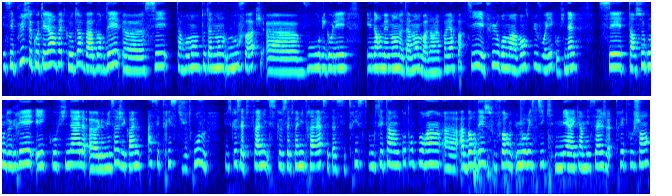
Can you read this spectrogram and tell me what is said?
Et c'est plus ce côté-là en fait que l'auteur va aborder. Euh, c'est un roman totalement loufoque. vous rigolez énormément, notamment bah, dans la première partie. Et plus le roman avance, plus vous voyez qu'au final c'est un second degré et qu'au final le message est quand même assez triste, je trouve puisque cette famille, ce que cette famille traverse est assez triste. Donc c'est un contemporain euh, abordé sous forme humoristique, mais avec un message très touchant.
